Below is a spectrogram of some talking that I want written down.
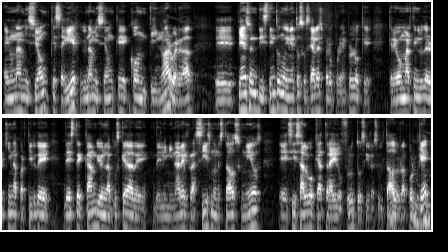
en una misión que seguir y una misión que continuar, ¿verdad? Eh, pienso en distintos movimientos sociales, pero por ejemplo lo que creó Martin Luther King a partir de, de este cambio en la búsqueda de, de eliminar el racismo en Estados Unidos, eh, sí es algo que ha traído frutos y resultados, ¿verdad? ¿Por qué?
